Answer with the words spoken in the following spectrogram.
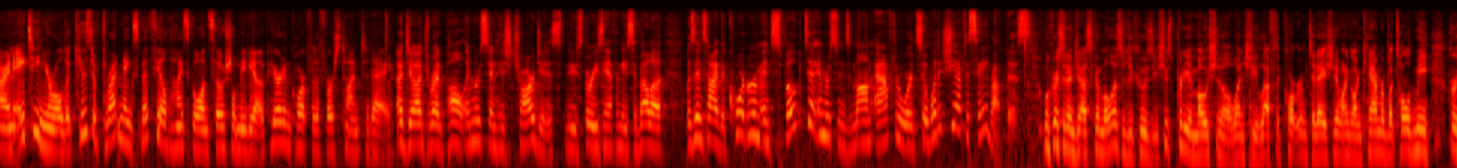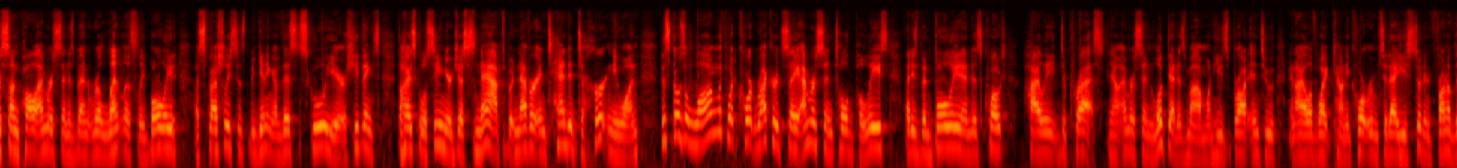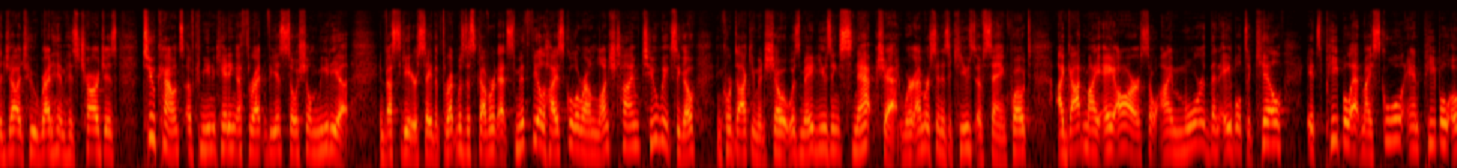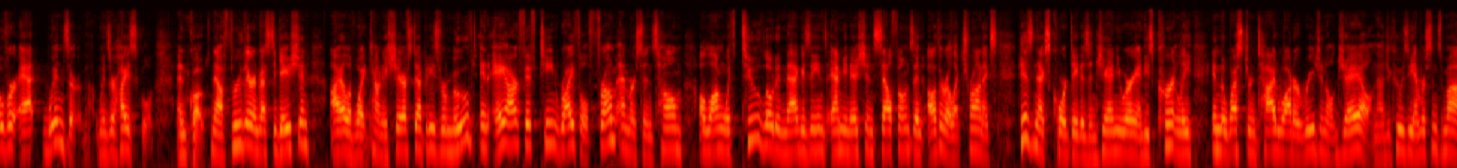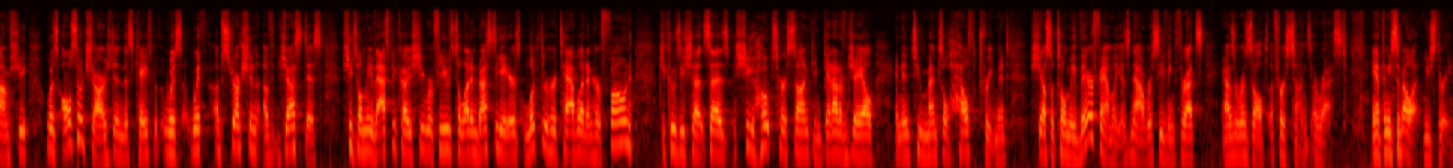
All right, an 18-year-old accused of threatening Smithfield High School on social media appeared in court for the first time today. A judge read Paul Emerson his charges. News 3's Anthony Sabella was inside the courtroom and spoke to Emerson's mom afterwards. So what did she have to say about this? Well, Kristen and Jessica, Melissa Jacuzzi, she was pretty emotional when she left the courtroom today. She didn't want to go on camera, but told me her son Paul Emerson has been relentlessly bullied, especially since the beginning of this school year. She thinks the high school senior just snapped, but never intended to hurt anyone. This goes along with what court records say Emerson told police that he's been bullied and is, quote, highly depressed. Now, Emerson looked at his mom when he's brought into an Isle of Wight County courtroom today. He stood in front of the judge who read him his charges, two counts of communicating a threat via social media. Investigators say the threat was discovered at Smithfield High School around lunchtime two weeks ago, and court documents show it was made using Snapchat, where Emerson is accused of saying, quote, I got my AR, so I'm more than able to kill. It's people at my school and people over at Windsor, Windsor High School, end quote. Now, through their investigation, Isle of Wight County Sheriff's deputies removed an AR-15 rifle from Emerson's home, along with two loaded magazines, ammunition, cell phones, and other electronics. His next court date is in January, and he's currently in the Western Tidewater Regional Jail. Now, Jacuzzi Emerson's mom, she was also charged in this case with, was with obstruction of justice. She told me that's because she refused to let investigators look through her tablet and her phone Jacuzzi says she hopes her son can get out of jail and into mental health treatment. She also told me their family is now receiving threats as a result of her son's arrest. Anthony Sabella, News 3.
